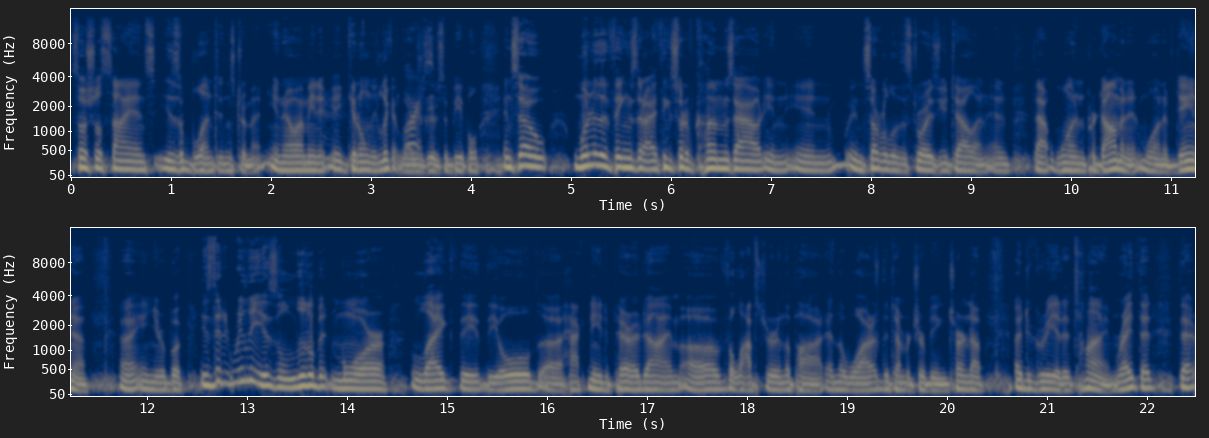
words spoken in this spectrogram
social science is a blunt instrument. You know, I mean, it, it can only look at large groups of people. And so, one of the things that I think sort of comes out in in, in several of the stories you tell, and, and that one predominant one of Dana uh, in your book, is that it really is a little bit more like the the old uh, hackneyed paradigm of the lobster in the pot and the water, the temperature being turned up a degree at a time, right? That that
